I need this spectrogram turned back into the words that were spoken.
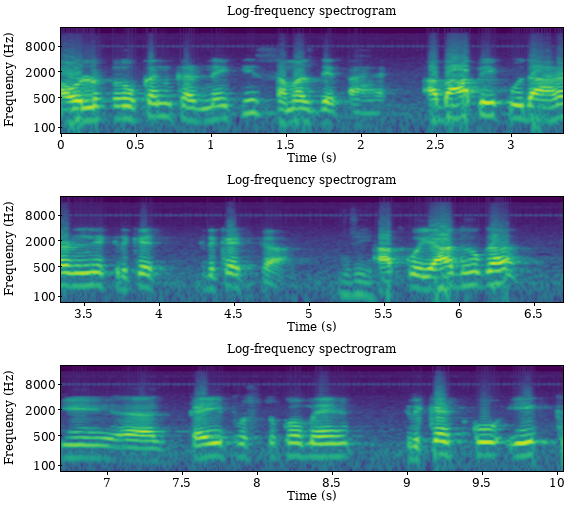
अवलोकन करने की समझ देता है। अब आप एक उदाहरण लें क्रिकेट क्रिकेट का। जी। आपको याद होगा कि कई पुस्तकों में क्रिकेट को एक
